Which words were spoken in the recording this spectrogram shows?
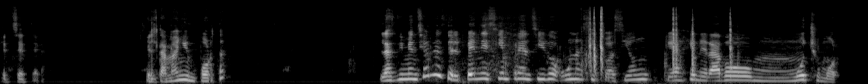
etc. ¿El tamaño importa? Las dimensiones del pene siempre han sido una situación que ha generado mucho humor.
